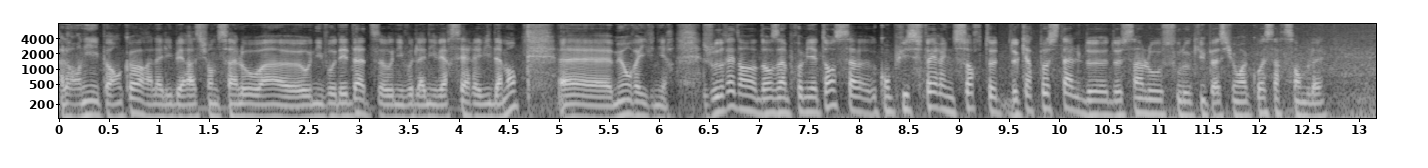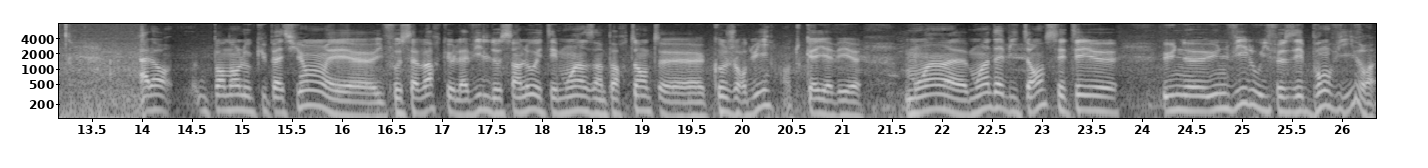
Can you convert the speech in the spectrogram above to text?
Alors on n'y est pas encore à la libération de Saint-Lô, hein, euh, au niveau des dates, au niveau de l'anniversaire évidemment, mais on va y venir. Je voudrais dans, un premier temps qu'on puisse faire une sorte de carte postale de, de Saint-Lô sous l'occupation. À quoi ça ressemblait? Alors, pendant l'occupation, et euh, il faut savoir que la ville de Saint-Lô était moins importante euh, qu'aujourd'hui. En tout cas, il y avait euh, moins, moins d'habitants. C'était une, ville où il faisait bon vivre.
